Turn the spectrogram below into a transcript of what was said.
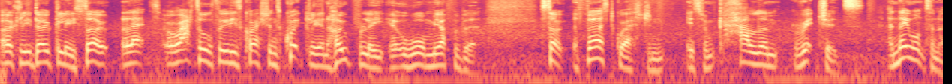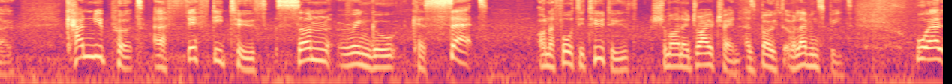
Oakley dokily, so let's rattle through these questions quickly and hopefully it will warm me up a bit. So the first question is from Callum Richards and they want to know, can you put a 50 tooth Sun Ringle cassette on a 42 tooth Shimano drivetrain as both of 11 speeds? Well,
